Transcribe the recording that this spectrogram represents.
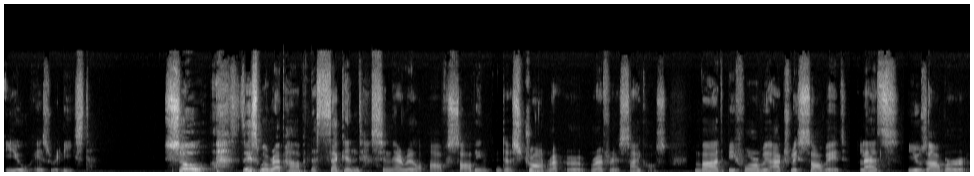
u is released so this will wrap up the second scenario of solving the strong re uh, reference cycles. But before we actually solve it, let's use our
